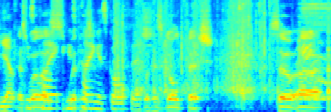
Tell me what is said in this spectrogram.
Yep. as He's well playing, as he's with playing his his, goldfish. with his goldfish. So. uh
